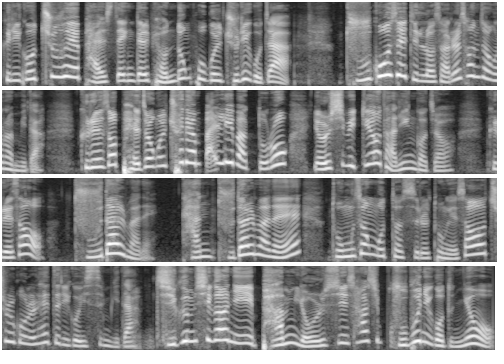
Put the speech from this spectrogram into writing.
그리고 추후에 발생될 변동폭을 줄이고자 두 곳의 딜러사를 선정을 합니다. 그래서 배정을 최대한 빨리 받도록 열심히 뛰어다닌 거죠. 그래서 두 달 만에 단 두 달 만에 동성 모터스를 통해서 출고를 해드리고 있습니다. 지금 시간이 밤 10시 49분이거든요.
